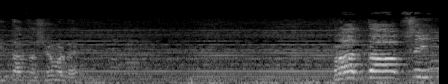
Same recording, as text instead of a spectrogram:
गीताचा शेवट आहे. प्रताप सिंग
